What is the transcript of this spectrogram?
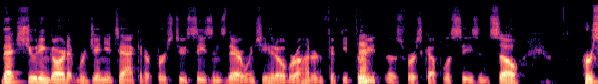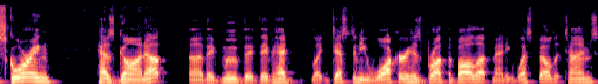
that shooting guard at Virginia Tech in her first two seasons there when she hit over 153 hmm. in those first couple of seasons. So her scoring has gone up. Uh, they've moved. They, they've had like Destinee Walker has brought the ball up. Maddy Westbeld at times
